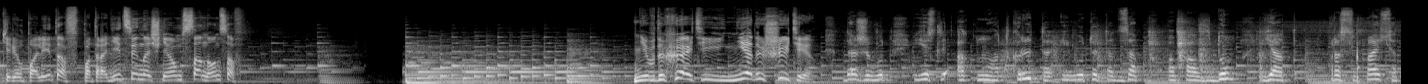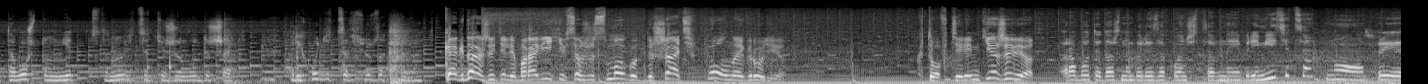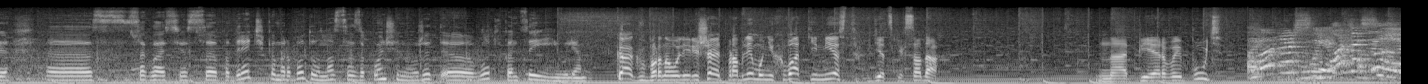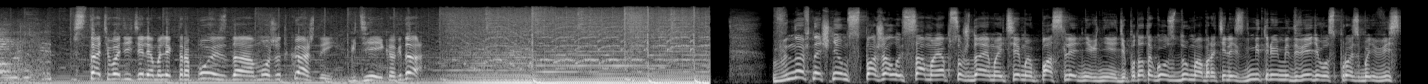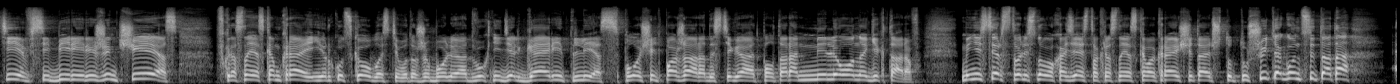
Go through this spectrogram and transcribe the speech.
зовут Кирилл Политов. По традиции начнем с анонсов. Не вдыхайте и не дышите. Даже вот если окно открыто и вот этот запах попал в дом, я просыпаюсь от того, что мне становится тяжело дышать. Приходится все закрывать. Когда жители Боровихи все же смогут дышать полной грудью? Кто в теремке живет? Работы должны были закончиться в ноябре месяце, но при э, согласии с подрядчиком работа у нас закончена уже э, вот в конце июля. Как в Барнауле решают проблему нехватки мест в детских садах? На первый путь. Стать водителем электропоезда может каждый. Где и когда? Вновь начнем с, пожалуй, самой обсуждаемой темы последних дней. Депутаты Госдумы обратились к Дмитрию Медведеву с просьбой ввести в Сибири режим ЧС. В Красноярском крае и Иркутской области вот уже более двух недель горит лес. Площадь пожара достигает полтора миллиона гектаров. Министерство лесного хозяйства Красноярского края считает, что тушить огонь, цитата,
